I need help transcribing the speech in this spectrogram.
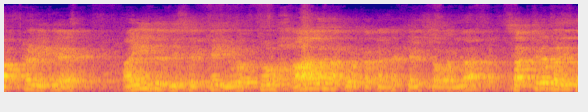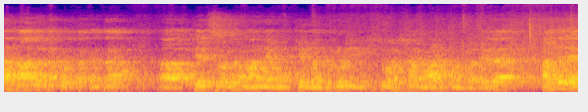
ಮಕ್ಕಳಿಗೆ ಐದು ದಿವಸಕ್ಕೆ ಇವತ್ತು ಹಾಲನ್ನು ಕೊಡ್ತಕ್ಕಂಥ ಕೆಲಸವನ್ನ, ಸಕ್ಕರೆ ಭರಿತ ಹಾಲನ್ನು ಕೊಡ್ತಕ್ಕಂಥ ಕೆಲಸವನ್ನ ಮಾನ್ಯ ಮುಖ್ಯಮಂತ್ರಿಗಳು ಇಷ್ಟು ವರ್ಷ ಮಾಡ್ಕೊಂಡು ಬಂದಿದ್ದಾರೆ. ಅಂದ್ರೆ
